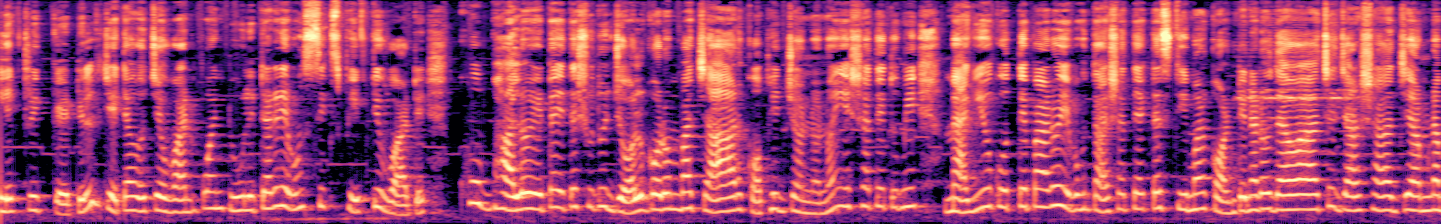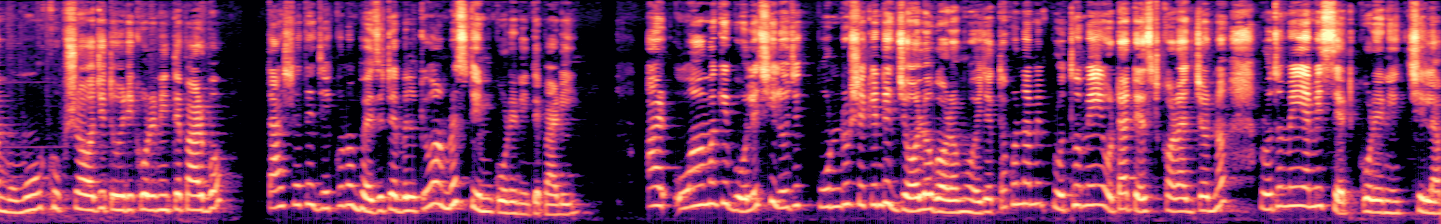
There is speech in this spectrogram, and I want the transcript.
ইলেকট্রিক কেটেল যেটা হচ্ছে ওয়ান পয়েন্ট টু লিটারের এবং সিক্স ফিফটি ওয়াটের খুব ভালো, এটা, এতে শুধু জল গরম বা চা আর কফির জন্য নয়, এর সাথে তুমি ম্যাগিও করতে পারো এবং তার সাথে একটা স্টিমার কন্টেনারও দেওয়া আছে, যার সাহায্যে আমরা মোমো খুব সহজে তৈরি করে নিতে পারব। তার সাথে যে কোনো ভেজিটেবলকেও আমরা স্টিম করে নিতে পারি। আর ও আমাকে বলেছিল যে পনেরো সেকেন্ডে জলও গরম হয়ে যায়। তখন আমি প্রথমেই ওটা টেস্ট করার জন্য প্রথমেই আমি সেট করে নিচ্ছিলাম।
